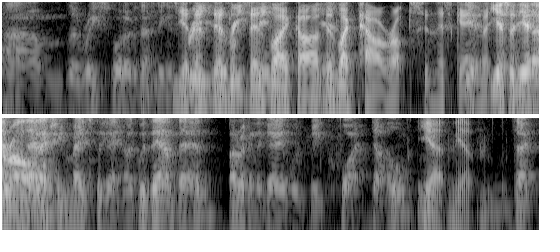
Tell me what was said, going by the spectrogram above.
um, the respawn, whatever that thing is. Yeah, Re- there's, the there's, there's like uh, there's like power ups in this game. that Yeah, you so can the get. extra roll- that, that actually makes the game like without that, I reckon the game would be quite dull. Yeah, yeah. That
